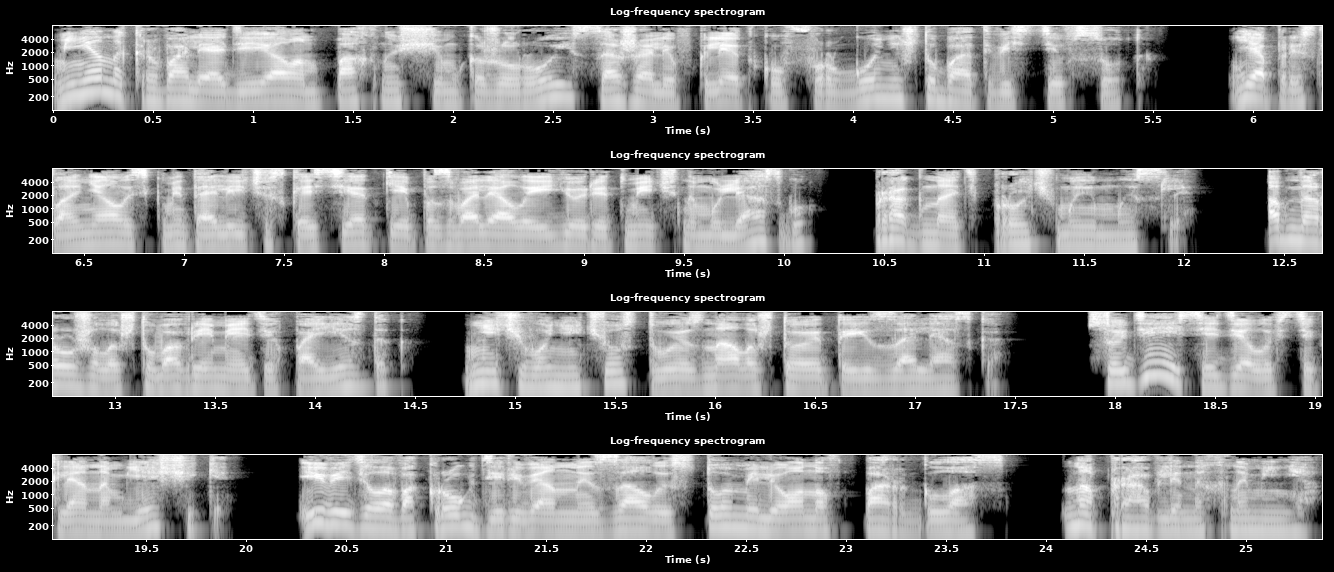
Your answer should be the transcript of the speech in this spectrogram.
меня накрывали одеялом, пахнущим кожурой, сажали в клетку в фургоне, чтобы отвезти в суд. Я прислонялась к металлической сетке и позволяла ее ритмичному лязгу прогнать прочь мои мысли. Обнаружила, что во время этих поездок Ничего не чувствую, знала, что это из-за лязга. В суде я сидела в стеклянном ящике и видела вокруг деревянный зал и сто миллионов пар глаз, направленных на меня.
